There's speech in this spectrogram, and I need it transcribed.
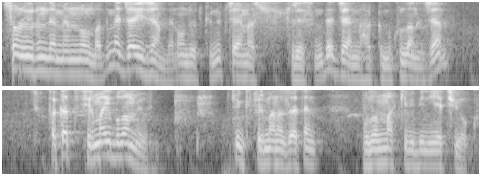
Sonra üründen memnun olmadım ve cayacağım ben. 14 günlük cayma süresinde cayma hakkımı kullanacağım. Fakat firmayı bulamıyorum. Çünkü firmanın zaten bulunmak gibi bir niyeti yok.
